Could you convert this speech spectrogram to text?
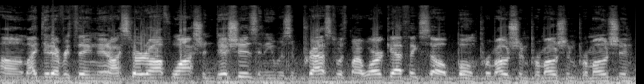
Um, I did everything, you know, I started off washing dishes and he was impressed with my work ethic. So, boom, promotion, promotion, promotion.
